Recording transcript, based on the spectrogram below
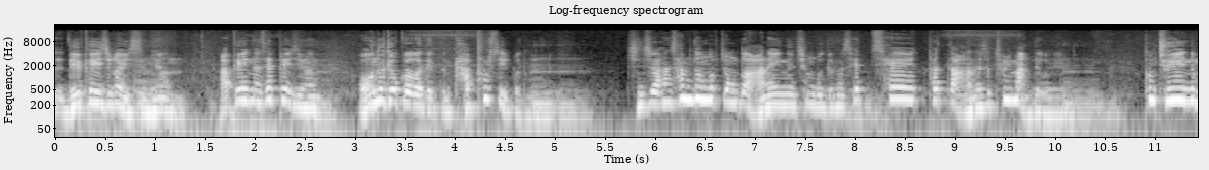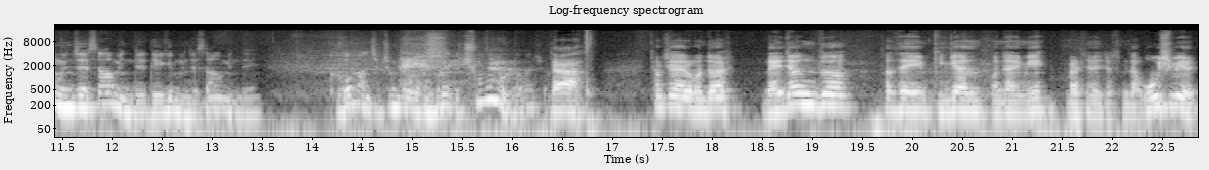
네 페이지가 있으면 앞에 있는 세 페이지는 음. 어느 교과가 됐든 다 풀 수 있거든요. 음, 음, 진짜 한 3등급 정도 안에 있는 친구들은 세, 세 파트 안에서 틀리면 안 되거든요. 음. 그럼 뒤에 있는 문제 싸움인데 네개 문제 싸움인데 그것만 집중적으로 공부를 해도 충분히 올라가죠. 자, 청취자 여러분들, 레전드 선생님 김기한 원장님이 말씀해 주셨습니다. 50일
